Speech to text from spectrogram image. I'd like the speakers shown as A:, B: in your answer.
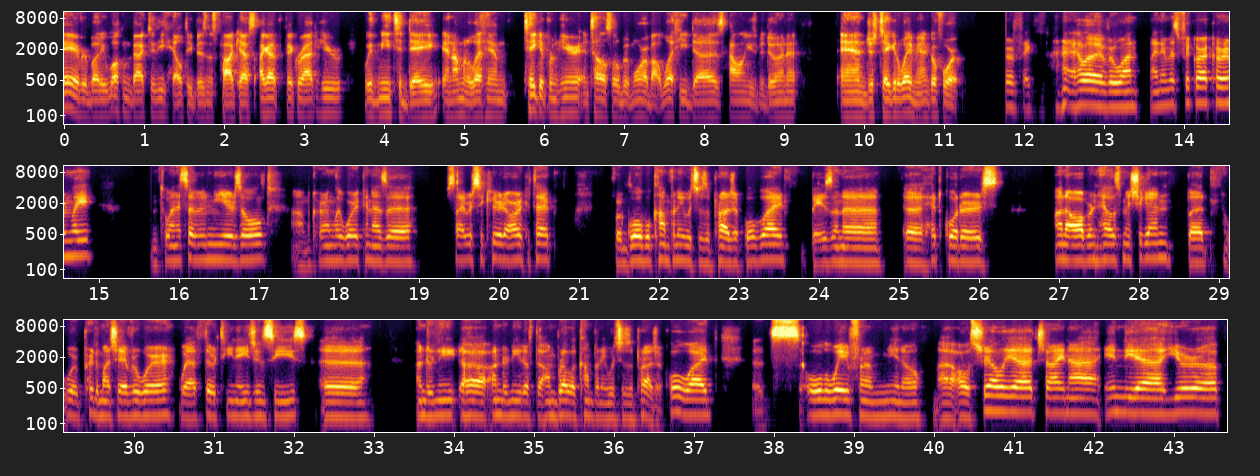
A: Hey, everybody, welcome back to the Healthy Business Podcast. I got Fikrat here with me today, and I'm going to let him take it from here and tell us a little bit more about what he does, how long he's been doing it, and just take it away, man. Go for it.
B: Perfect. Hello, everyone. My name is Fikrat Karimli. I'm 27 years old. I'm currently working as a cybersecurity architect for a global company, which is a project worldwide based on a, a headquarters on Auburn Hills, Michigan, but we're pretty much everywhere. We have 13 agencies uh, underneath uh, underneath of the umbrella company, which is a project worldwide. It's all the way from you know uh, Australia, China, India, Europe,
